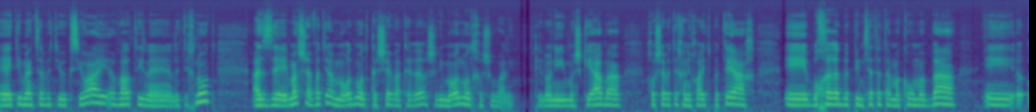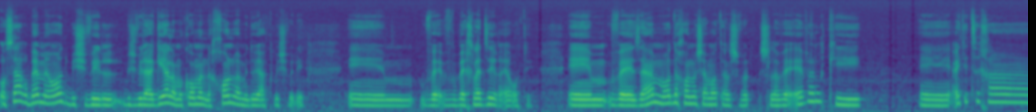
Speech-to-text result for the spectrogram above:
אה, הייתי מעצבת UX/UI, עברתי לתכנות, אז אה, משהו שעבדתי עליו מאוד מאוד קשה, והקריירה שלי מאוד מאוד חשובה לי. כאילו, אני משקיעה בה, חושבת איך אני יכולה להתפתח, אה, בוחרת בפינצטת המקום הבא, אה, עושה הרבה מאוד בשביל, בשביל להגיע למקום הנכון והמדויק בשבילי. אה, ובהחלט זה ערער אותי. אה, וזה היה מאוד נכון מה שאמרת על שו- שלבי אבל, כי אה, הייתי צריכה...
